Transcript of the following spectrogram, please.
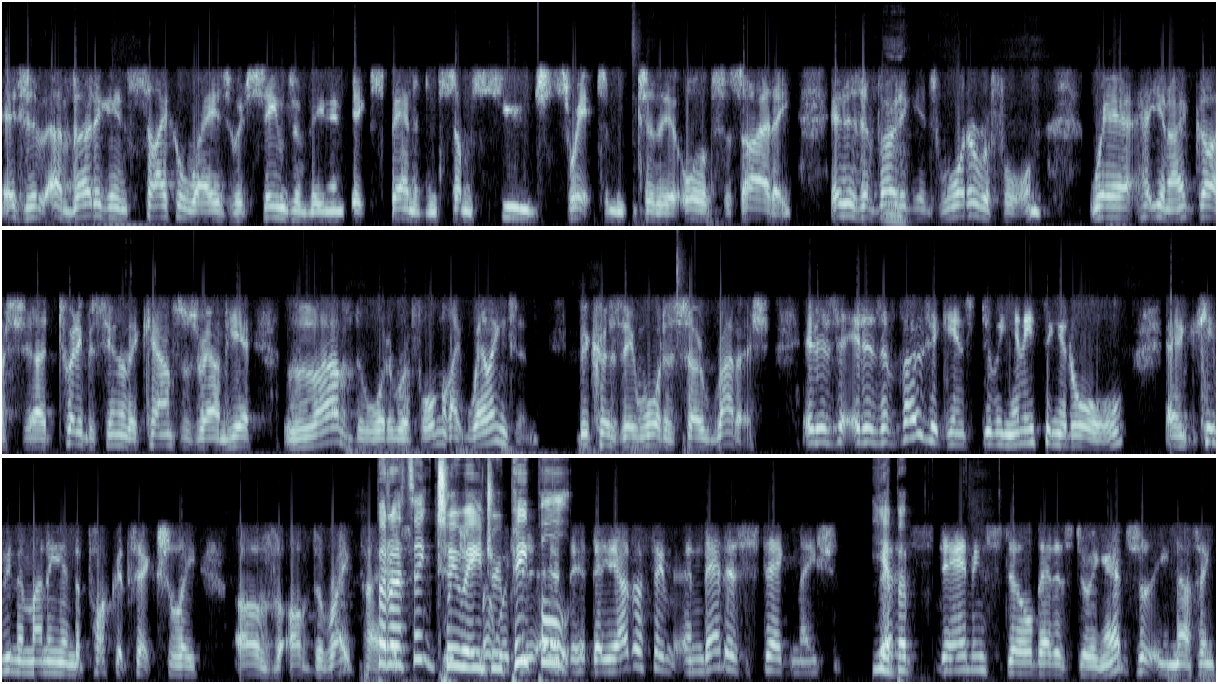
It's a, a vote against cycleways, which seem to have been expanded into some huge threat to, to the, all of society. It is a vote against water reform, where, you know, gosh, uh, 20% of the councils around here love the water reform, like Wellington because their water's so rubbish. It is it is a vote against doing anything at all and keeping the money in the pockets actually of, of the ratepayers. But I think too, Which- Andrew, which is- people- the, the other thing, and that is stagnation. Yeah, That but- is standing still. That is doing absolutely nothing,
